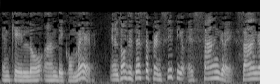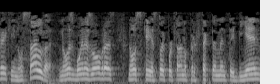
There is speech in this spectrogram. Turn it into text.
en que lo han de comer. Entonces, este principio es sangre, sangre que nos salva, no es buenas obras, no es que estoy portando perfectamente bien.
